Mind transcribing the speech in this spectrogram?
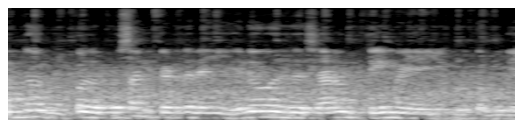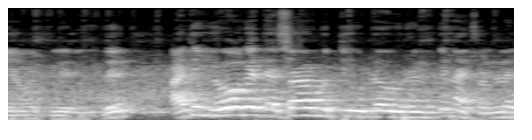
வந்து ஒரு முப்பது பர்சன்ட் கெடுதலையும் எழுபது சரம் தீமையையும் கொடுக்கக்கூடிய அமைப்பில் இருக்குது. அது யோக தசாபுத்தி உள்ளவர்களுக்கு நான் சொன்ன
